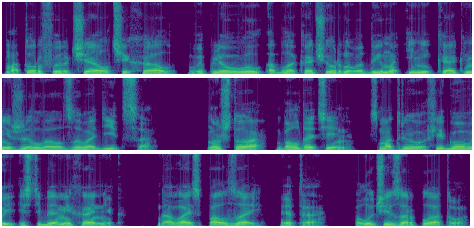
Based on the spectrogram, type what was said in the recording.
Мотор фырчал, чихал, выплевывал облака черного дыма и никак не желал заводиться. «Ну что, балдотень, смотрю, фиговый из тебя механик. Давай, сползай, это, получи зарплату,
